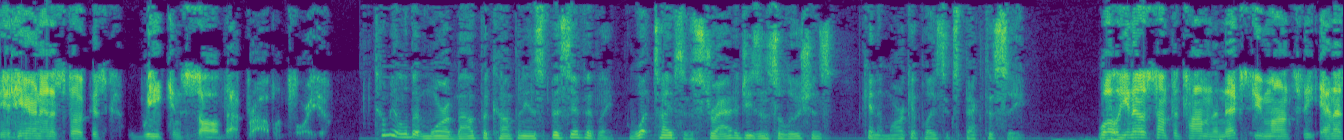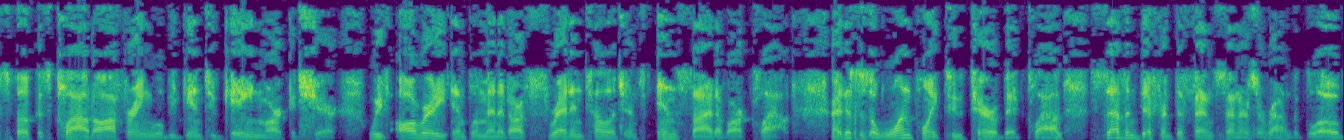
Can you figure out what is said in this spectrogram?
and here in NS Focus, we can solve that problem for you. Tell me a little bit more about the company and specifically, what types of strategies and solutions can the marketplace expect to see? Well, you know something, Tom, in the next few months, the NS Focus cloud offering will begin to gain market share. We've already implemented our threat intelligence inside of our cloud. Right, this is a 1.2 terabit cloud, seven different defense centers around the globe,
